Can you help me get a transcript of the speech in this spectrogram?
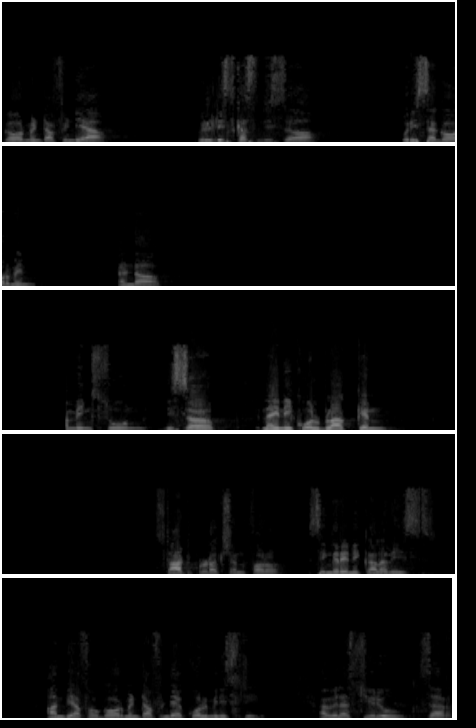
Government of India will discuss this uh, Orissa government and uh, coming soon this uh, Naini coal block can start production for Singareni collieries on behalf of Government of India Coal Ministry. I will assure you, sir,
